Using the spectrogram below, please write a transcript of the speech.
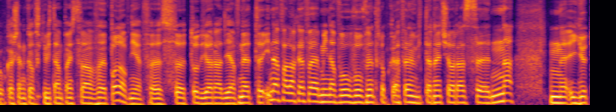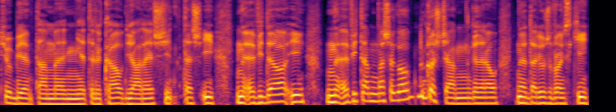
Łukasz Jankowski, witam Państwa w, ponownie w studio Radia Wnet i na falach FM i na www.wnet.fm w internecie oraz na YouTubie. Tam nie tylko audio, ale też i wideo i witam naszego gościa, generał Dariusz Wroński,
